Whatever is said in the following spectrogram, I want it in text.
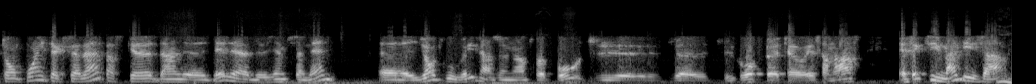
ton point est excellent parce que dans le, dès la deuxième semaine, euh, ils ont trouvé dans un entrepôt du, du, du groupe terroriste Hamas, effectivement, des armes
